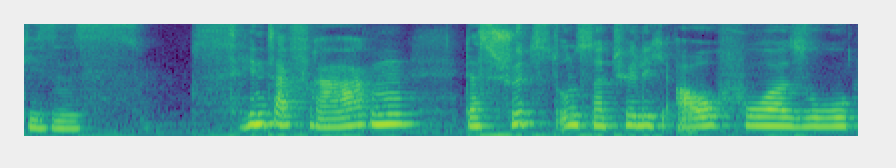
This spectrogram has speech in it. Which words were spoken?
dieses Hinterfragen, das schützt uns natürlich auch vor so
